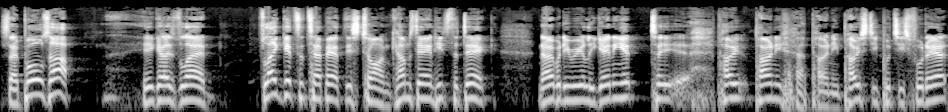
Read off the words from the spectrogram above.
So ball's up. Here goes Vlad. Vlad gets the tap out this time. Comes down, hits the deck. Nobody really getting it. T- uh, po- pony, uh, pony Posty puts his foot out.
